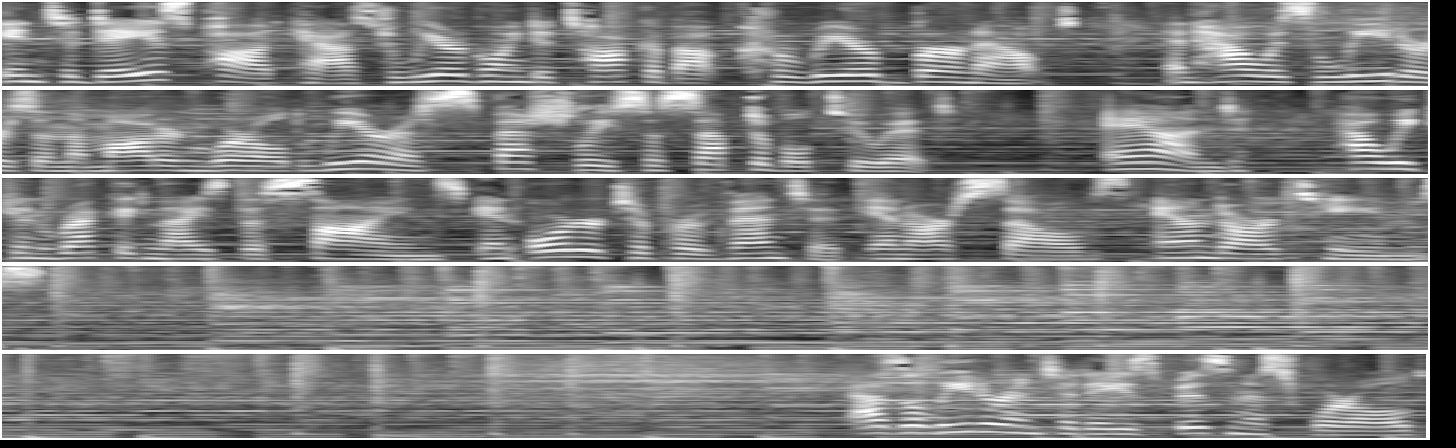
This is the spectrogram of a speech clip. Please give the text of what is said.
In today's podcast, we are going to talk about career burnout and how, as leaders in the modern world, we are especially susceptible to it, and how we can recognize the signs in order to prevent it in ourselves and our teams. As a leader in today's business world,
